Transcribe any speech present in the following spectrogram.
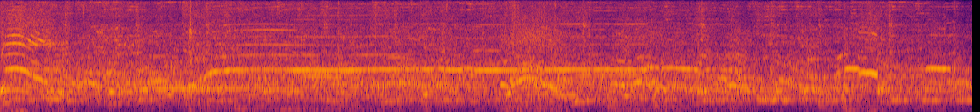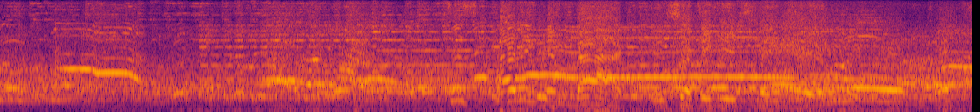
just back is such a huge thing too.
